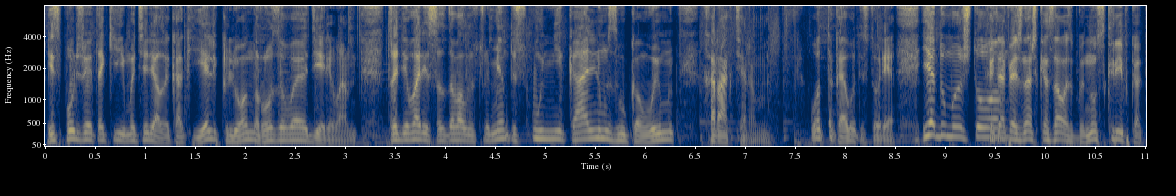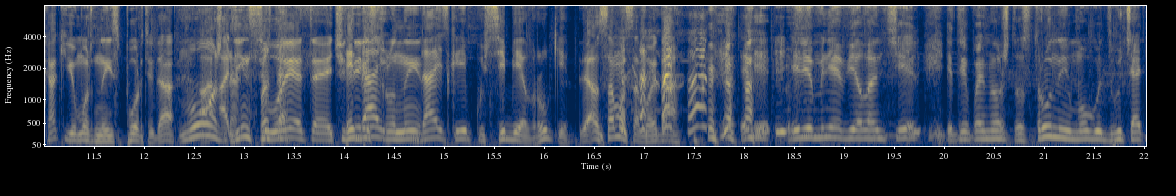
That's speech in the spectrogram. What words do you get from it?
используя такие материалы, как ель, клен, розовое дерево. Страдивари создавал инструменты с уникальным звуковым характером. Вот такая вот история. Я думаю, что... Хотя, опять, знаешь, казалось бы, ну, скрипка, как ее можно испортить, да? А Можно. Один силуэт, э, ты четыре дай- струны. Дай скрипку себе в руки, Да, само собой, да. или, мне виолончель, и ты поймешь, что струны могут звучать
